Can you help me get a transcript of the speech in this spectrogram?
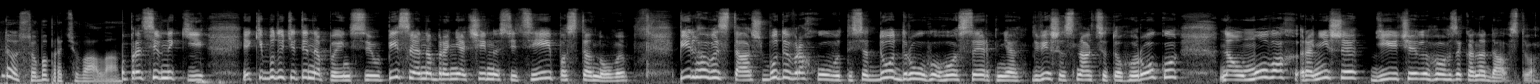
де особа працювала. Працівники, які будуть йти на пенсію після набрання чинності цієї постанови, пільговий стаж буде враховуватися до 2 серпня 2016 року на умовах раніше діючого законодавства.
